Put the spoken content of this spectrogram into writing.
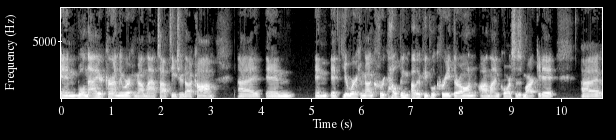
And well, now you're currently working on laptopteacher.com, uh, and and it, you're working on cre- helping other people create their own online courses, market it, uh,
